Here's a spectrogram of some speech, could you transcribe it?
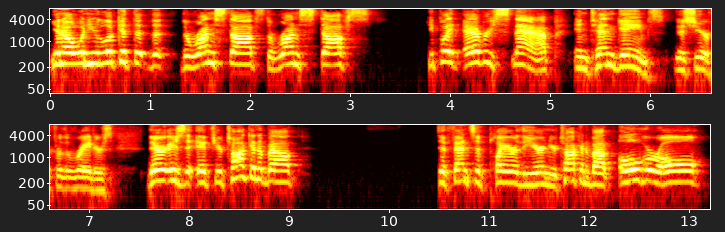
you know when you look at the, the the run stops, the run stuffs, he played every snap in ten games this year for the Raiders. There is, if you're talking about defensive player of the year and you're talking about overall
